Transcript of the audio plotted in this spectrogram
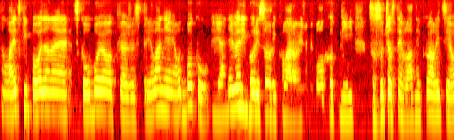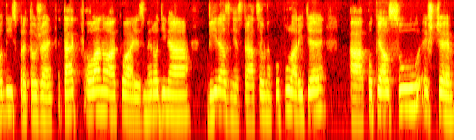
laicky povedané z koubojok, že strieľanie od boku. Ja neverím Borisovi Kolárovi, že by bol ochotný zo súčasnej vládnej koalície odísť, pretože tak Olano ako aj Zmerodina výrazne strácajú na popularite a pokiaľ sú ešte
